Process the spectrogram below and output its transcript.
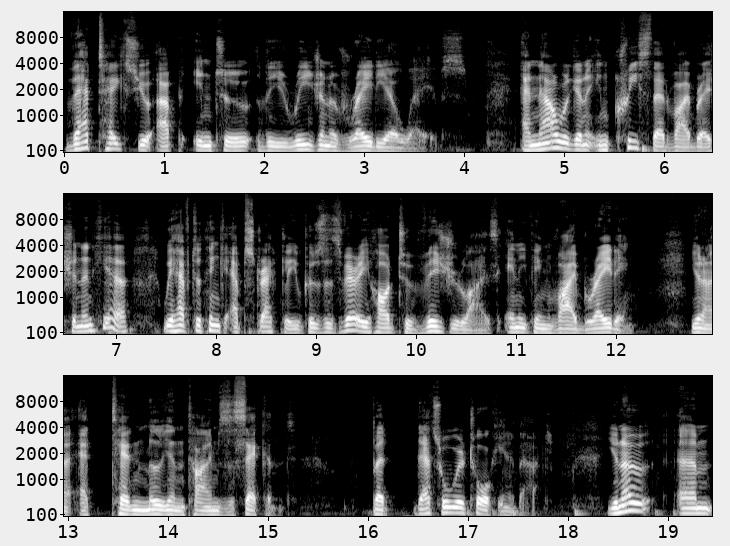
that takes you up into the region of radio waves and now we're going to increase that vibration. And here we have to think abstractly because it's very hard to visualize anything vibrating, you know, at 10 million times a second. But that's what we're talking about. You know um,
